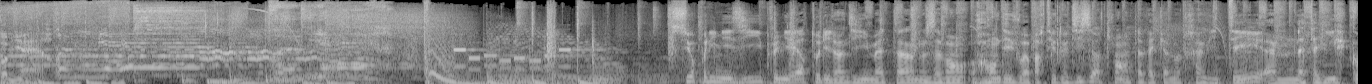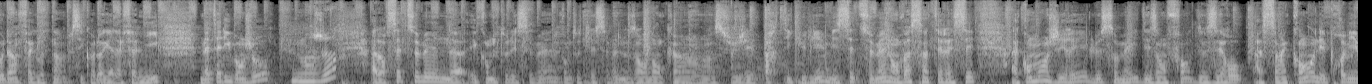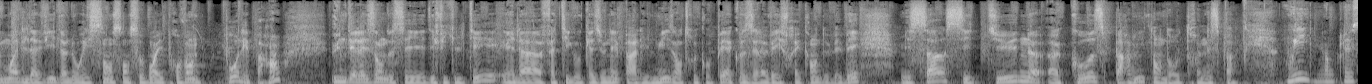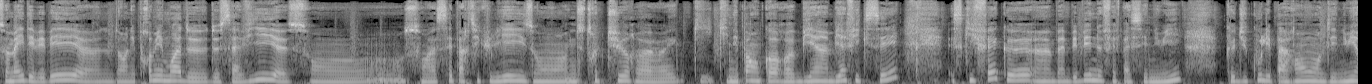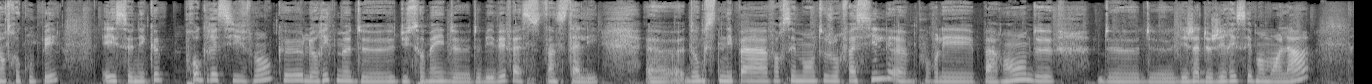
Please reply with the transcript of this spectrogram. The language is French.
Première. Sur Polynésie, première tous les lundis matin, nous avons rendez-vous à partir de 10h30 avec notre invité, euh, Nathalie Colin-Fagotin, psychologue à la famille. Nathalie, bonjour. Bonjour. Alors cette semaine, et comme toutes les semaines, comme toutes les semaines, nous avons donc un sujet particulier, mais cette semaine, on va s'intéresser à comment gérer le sommeil des enfants de 0 à 5 ans. Les premiers mois de la vie d'un nourrisson sont souvent éprouvants pour les parents. Une des raisons de ces difficultés est la fatigue occasionnée par les nuits entrecoupées à cause des réveils fréquents de bébés. Mais ça, c'est une euh, cause parmi tant d'autres, n'est-ce pas? Oui, donc le sommeil des bébés euh, dans les premiers mois de, sa vie euh, sont, sont assez particuliers. Ils ont une structure qui, qui n'est pas encore bien, bien fixée, ce qui fait que ben, bébé ne fait pas ses nuits, que du coup les parents ont des nuits entrecoupées, et ce n'est que progressivement que le rythme de, du sommeil de, bébé va s'installer. Euh, donc ce n'est pas forcément toujours facile euh, pour les parents de, de, de déjà de gérer ces moments-là.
